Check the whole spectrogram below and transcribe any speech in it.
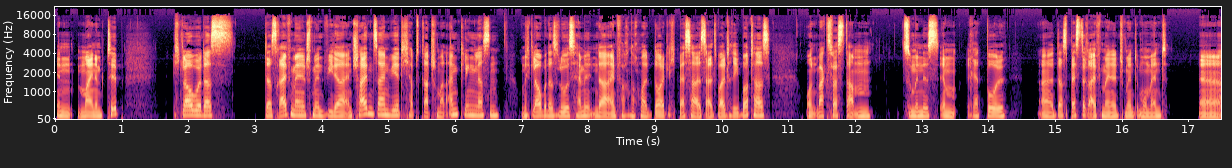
In meinem Tipp. Ich glaube, dass das Reifenmanagement wieder entscheidend sein wird. Ich habe es gerade schon mal anklingen lassen. Und ich glaube, dass Lewis Hamilton da einfach nochmal deutlich besser ist als Valtteri Bottas und Max Verstappen zumindest im Red Bull äh, das beste Reifenmanagement im Moment äh,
